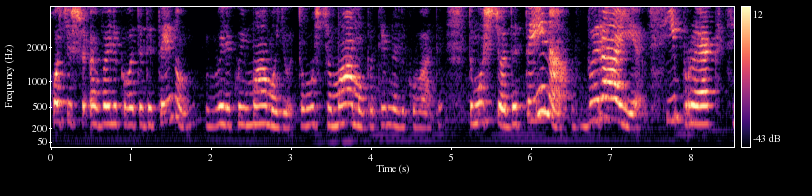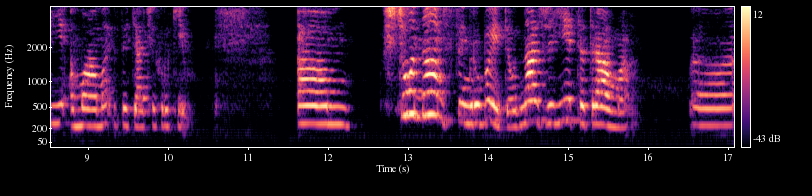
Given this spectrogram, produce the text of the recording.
хочеш е, вилікувати дитину, вилікуй мамою, тому що маму потрібно лікувати. Тому що дитина вбирає всі проекції мами з дитячих років. Ем, що нам з цим робити? У нас же є ця травма. Е,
